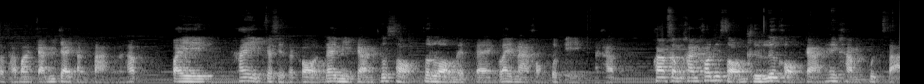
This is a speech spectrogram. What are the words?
สถาบันการวิจัยต่างๆนะครับ ไปให้เกษตรกรได้มีการทดสอบทดลองในแปลงไร่นาของตนเองนะครับ ความสำคัญข้อที่ 2 คือเรื่องของการให้คำปรึกษา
